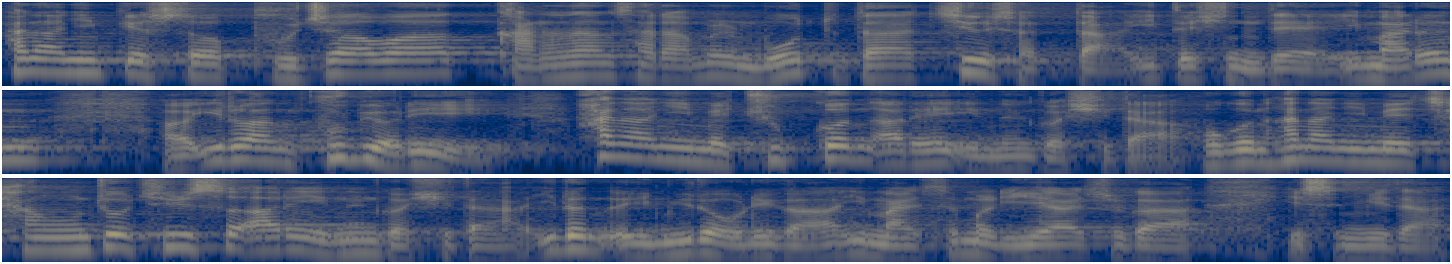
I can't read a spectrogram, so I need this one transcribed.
하나님께서 부자와 가난한 사람을 모두 다 지으셨다 이 뜻인데 이 말은 어, 이러한 구별이 하나님의 주권 아래에 있는 것이다. 혹은 하나님의 창조 질서 아래에 있는 것이다. 이런 의미로 우리가 이 말씀을 이해할 수가 있습니다.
